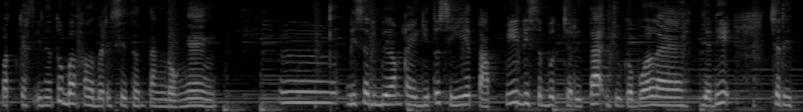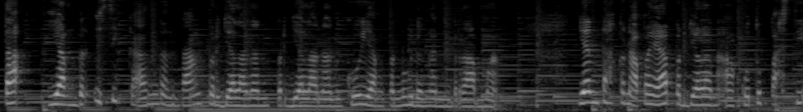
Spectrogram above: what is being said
podcast ini tuh bakal berisi tentang dongeng. Hmm, bisa dibilang kayak gitu sih tapi disebut cerita juga boleh. Jadi cerita yang berisikan tentang perjalanan-perjalananku yang penuh dengan drama ya entah kenapa ya perjalanan aku tuh pasti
